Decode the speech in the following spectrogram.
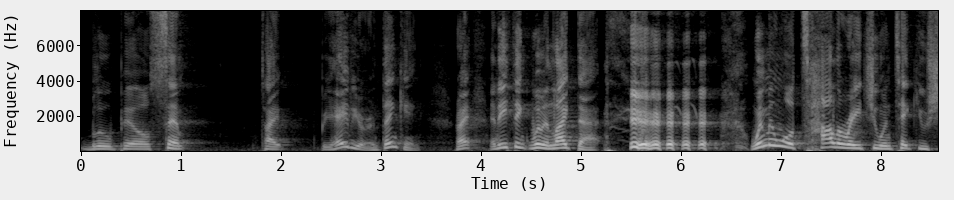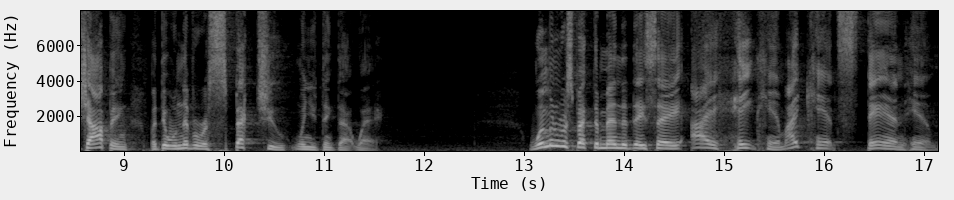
blue pill, simp type behavior and thinking, right? And they think women like that. women will tolerate you and take you shopping, but they will never respect you when you think that way. Women respect the men that they say, I hate him, I can't stand him.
